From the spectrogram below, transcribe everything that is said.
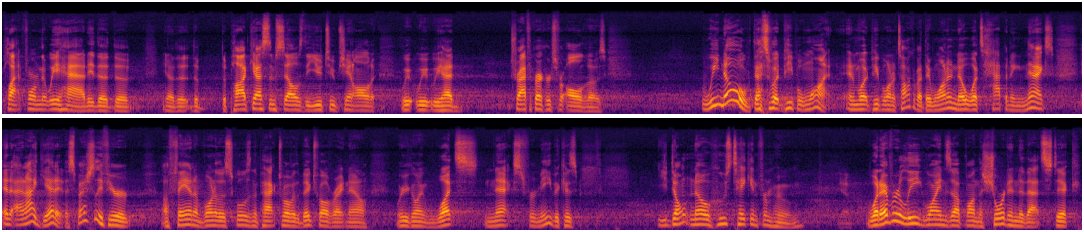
platform that we had, the, the, you know, the, the, the podcasts themselves, the YouTube channel, all of it. We, we, we had traffic records for all of those. We know that's what people want and what people want to talk about. They want to know what's happening next. And, and I get it, especially if you're a fan of one of those schools in the Pac 12 or the Big 12 right now, where you're going, what's next for me? Because you don't know who's taken from whom whatever league winds up on the short end of that stick,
